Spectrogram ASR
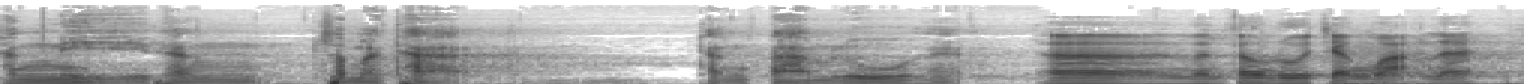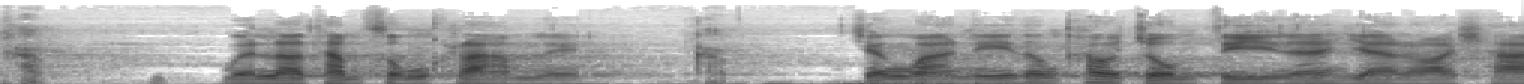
ทั้งหนีทั้งสมถะทั้งตามรู้ฮะอ่ามันต้องรู้จังหวะนะครับ เหมือนเราทำสงครามเลยครับ จังหวะนี้ต้องเข้าโจมตีนะ อย่ารอช้า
